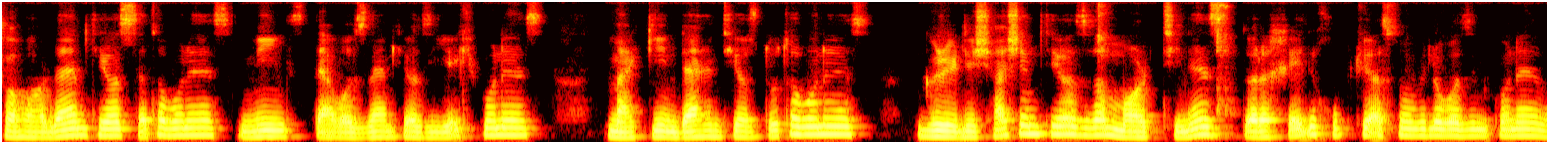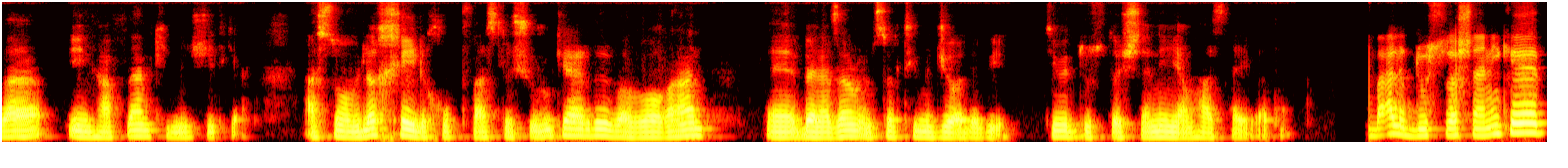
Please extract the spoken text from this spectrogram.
14 امتیاز سه تا بونس. مینگز 12 امتیاز یک بونس. مکگین 10 امتیاز دو تا بونس. گریلیش 8 امتیاز و مارتینز داره خیلی خوب توی استون بازی می‌کنه و این هفته هم clean sheet کرد. استون خیلی خوب فصل شروع کرده و واقعا به نظرم امسال تیم جالبیه. تیم دوست داشتنی هم هست حقیقتا. بله دوست داشتنی که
